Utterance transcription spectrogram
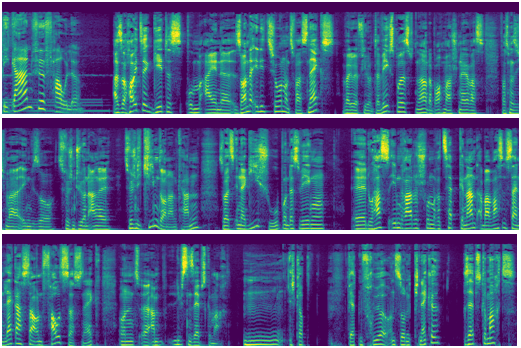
Vegan für Faule. Also heute geht es um eine Sonderedition und zwar Snacks, weil du ja viel unterwegs bist. Ne? Da braucht man schnell was, was man sich mal irgendwie so zwischen Tür und Angel, zwischen die Kiemen donnern kann, so als Energieschub. Und deswegen äh, du hast eben gerade schon ein Rezept genannt, aber was ist dein leckerster und faulster Snack und äh, am liebsten selbst gemacht? Mm, ich glaube, wir hatten früher uns so ein Knecke selbst gemacht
